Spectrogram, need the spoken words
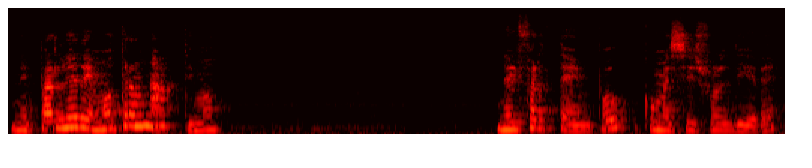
Ne parleremo tra un attimo. Nel frattempo, come si suol dire,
